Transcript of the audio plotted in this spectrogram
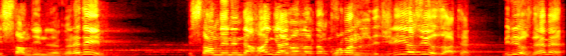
İslam dinine göre değil. İslam dininde hangi hayvanlardan kurban edileceği yazıyor zaten. Biliyoruz değil mi?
